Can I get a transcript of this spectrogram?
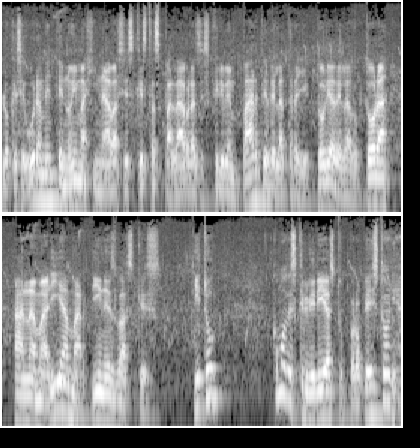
Lo que seguramente no imaginabas es que estas palabras describen parte de la trayectoria de la doctora Ana María Martínez Vázquez. ¿Y tú? ¿Cómo describirías tu propia historia?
